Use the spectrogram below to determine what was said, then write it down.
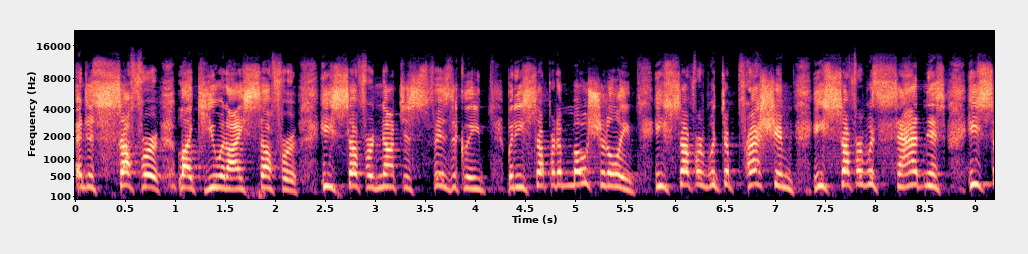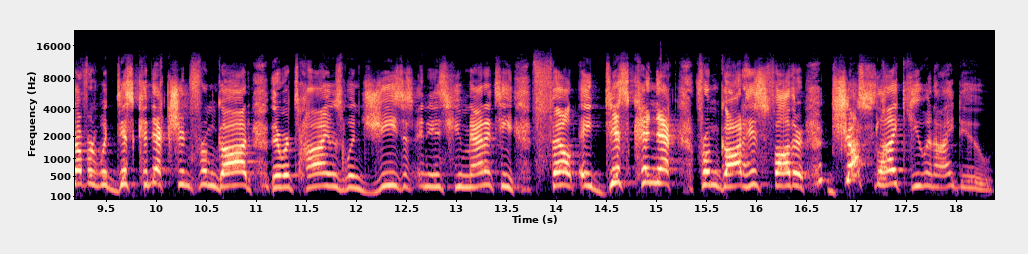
and to suffer like you and I suffer. He suffered not just physically, but he suffered emotionally. He suffered with depression. He suffered with sadness. He suffered with disconnection from God. There were times when Jesus in his humanity felt a disconnect from God his Father, just just like you and I do.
